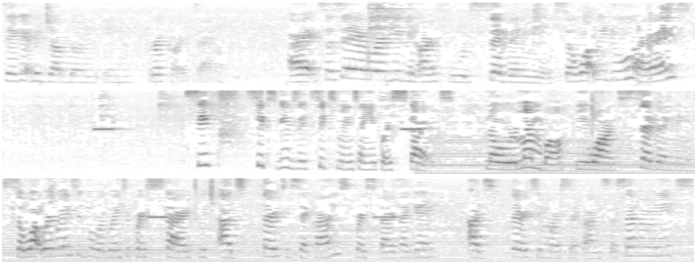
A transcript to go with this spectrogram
so you get the job done in record time. Alright, so say we're giving our food 7 minutes. So what we do, alright, 6, 6 gives it 6 minutes and you press start. Now remember, we want 7 minutes. So what we're going to do, we're going to press start, which adds 30 seconds. Press start again, adds 30 more seconds. So 7 minutes,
